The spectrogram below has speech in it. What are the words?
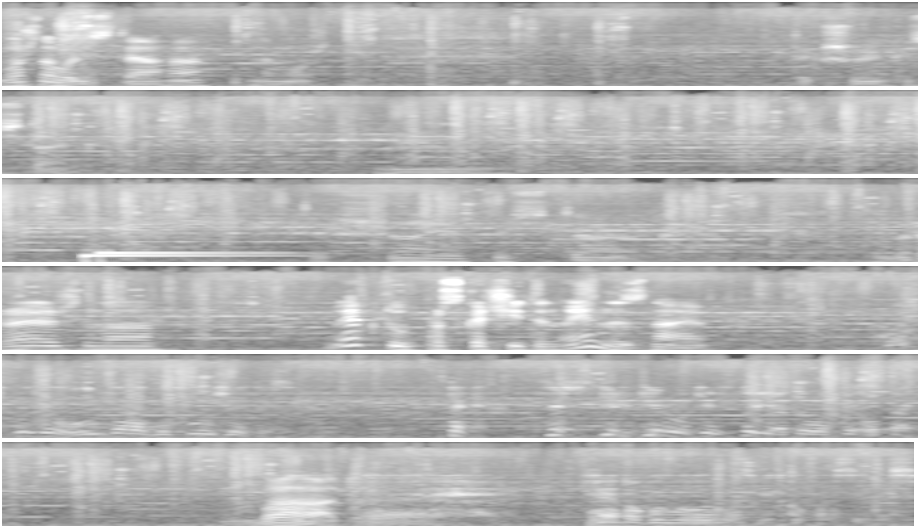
Можна вилізти? Ага, не можна. Так що якось так. Так що якось так. Обережно. Ну як тут проскочити? Ну я не знаю. До Ундера дослужитись. Так це ж скільки років стояти оце отак. Багато. Треба було у розвідку проситись.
